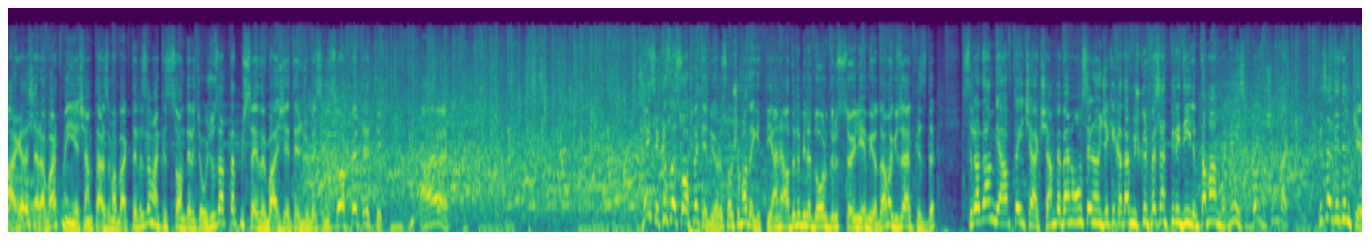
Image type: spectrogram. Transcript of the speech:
Arkadaşlar abartmayın yaşam tarzıma baktığınız zaman kız son derece ucuz atlatmış sayılır Bayce tecrübesini sohbet ettik. evet. Neyse kızla sohbet ediyoruz. Hoşuma da gitti. Yani adını bile doğru dürüst söyleyemiyordu ama güzel kızdı. Sıradan bir hafta içi akşam ve ben 10 sene önceki kadar müşkül pesent biri değilim tamam mı? Neyse peki şimdi bak kıza dedim ki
